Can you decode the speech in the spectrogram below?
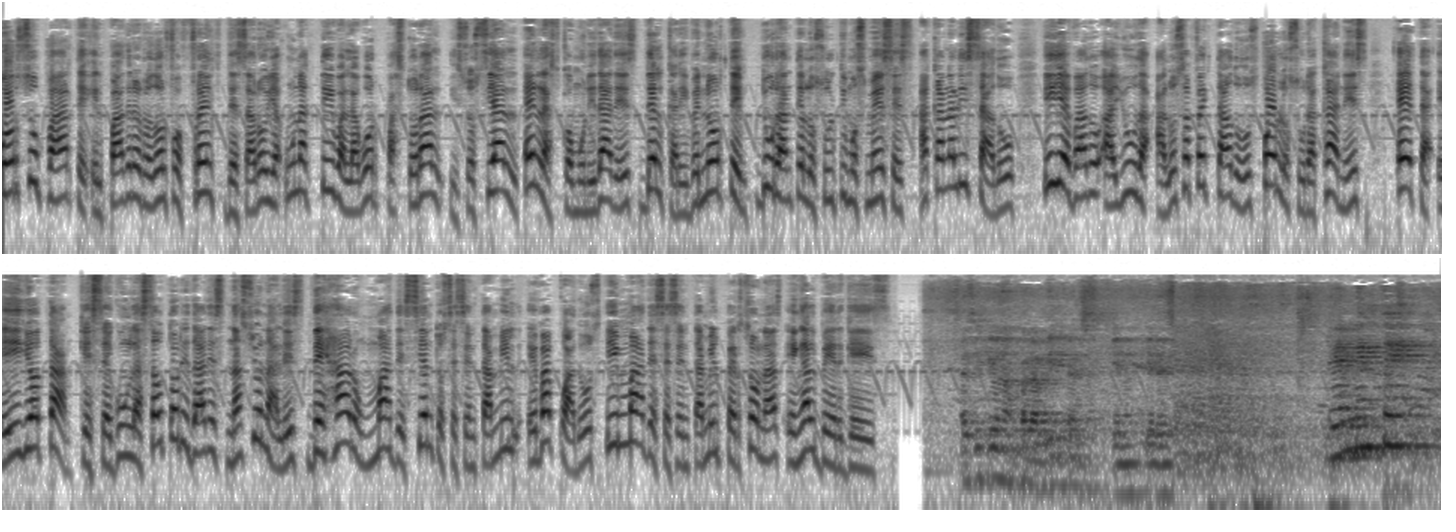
Por su parte, el padre Rodolfo French desarrolla una activa labor pastoral y social en las comunidades del Caribe Norte. Durante los últimos meses ha canalizado y llevado ayuda a los afectados por los huracanes ETA e IOTA, que según las autoridades nacionales dejaron más de 160 mil evacuados y más de 60 mil personas en albergues. Así que unas palabritas que nos quieres. Realmente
